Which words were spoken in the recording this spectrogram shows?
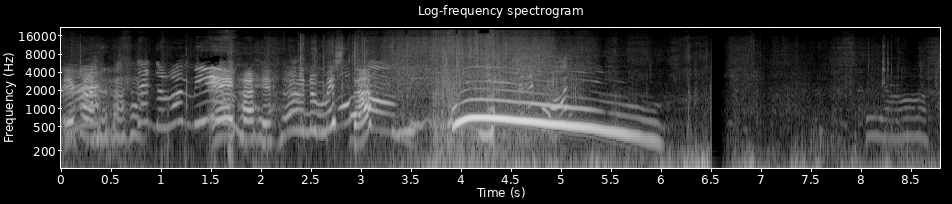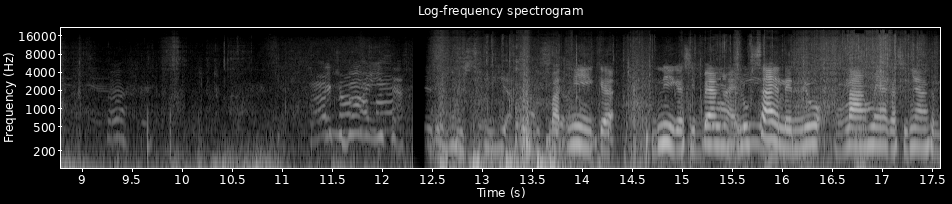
ik ga, Det var min! ik ga hier. Wil du mista? Oeh! Det er ikke bare is her. บัดนี้ก็นี่ก็สิแบ่งให้ลูกชายเล่นอยู่ข้างล่างแม่ก็สิย่างขึ้น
